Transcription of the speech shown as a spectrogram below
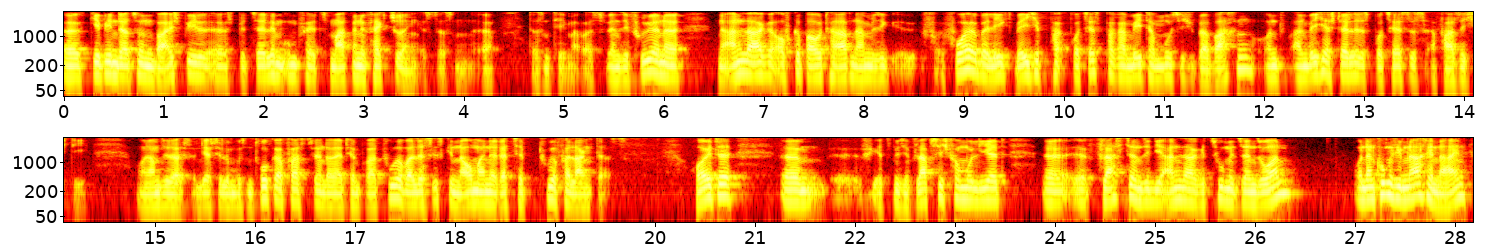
Äh, gebe Ihnen dazu ein Beispiel, äh, speziell im Umfeld Smart Manufacturing ist das ein, äh, das ein Thema. Was, wenn Sie früher eine, eine Anlage aufgebaut haben, haben Sie äh, vorher überlegt, welche pa Prozessparameter muss ich überwachen und an welcher Stelle des Prozesses erfasse ich die. Und dann haben Sie das, an der Stelle muss ein Druck erfasst werden, dann eine Temperatur, weil das ist genau meine Rezeptur verlangt das. Heute, ähm, jetzt ein bisschen flapsig formuliert, äh, pflastern Sie die Anlage zu mit Sensoren und dann gucken Sie im Nachhinein,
